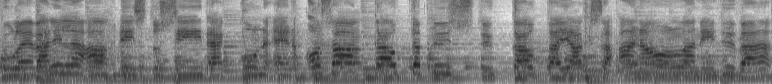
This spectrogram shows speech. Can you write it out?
Tulee välillä ahdistus siitä, kun en osaa kautta pysty, kautta jaksa aina olla niin hyvä.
